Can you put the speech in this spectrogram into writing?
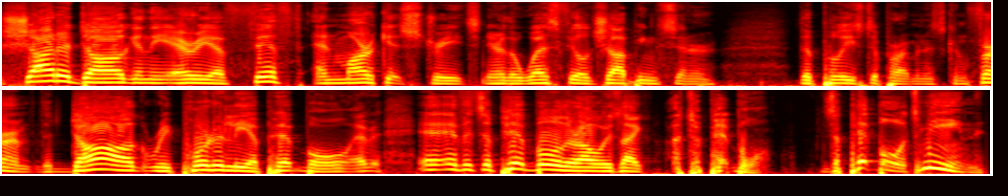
shot a dog in the area of 5th and Market Streets near the Westfield Shopping Center the police department has confirmed. The dog, reportedly a pit bull, if it's a pit bull, they're always like, it's a pit bull. It's a pit bull. It's mean.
